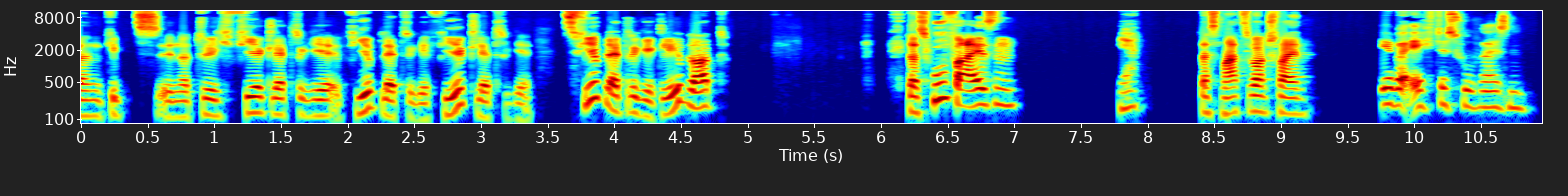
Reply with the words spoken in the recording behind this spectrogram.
Dann gibt's äh, natürlich vierblättrige, vierblättrige, vierblättrige, das vierblättrige Kleeblatt, das Hufeisen, Ja. das Marzipanschwein habe echtes Hufeisen.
